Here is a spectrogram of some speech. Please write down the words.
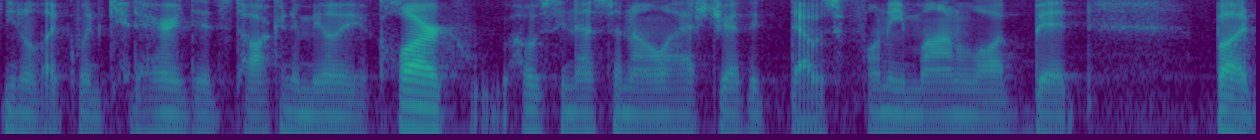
you know, like when Kit Harington's talking to Emilia Clarke, hosting SNL last year. I think that was a funny monologue bit. But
